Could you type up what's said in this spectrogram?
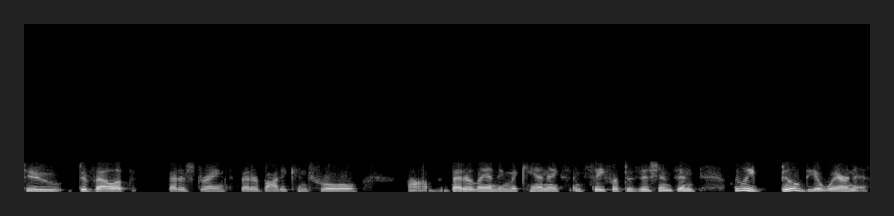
to develop better strength, better body control, um, better landing mechanics, and safer positions, and really build the awareness.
